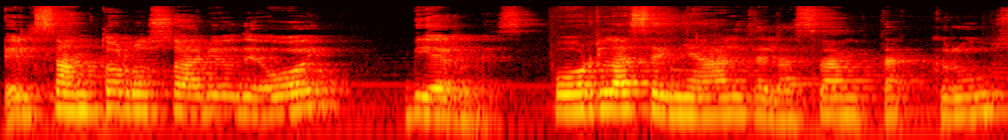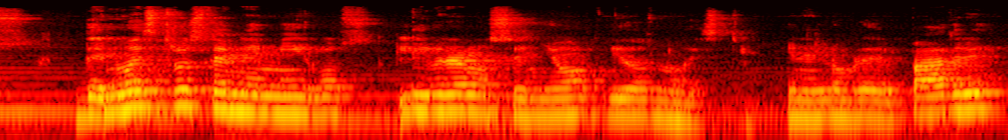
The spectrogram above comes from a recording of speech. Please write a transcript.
El Santo Rosario de hoy, viernes. Por la señal de la Santa Cruz de nuestros enemigos, líbranos Señor Dios nuestro. En el nombre del Padre,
